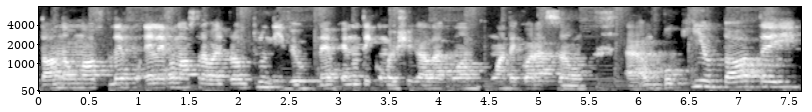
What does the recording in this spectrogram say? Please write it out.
torna o nosso, leva, eleva o nosso trabalho para outro nível, né? Porque não tem como eu chegar lá com uma, uma decoração uh, um pouquinho torta e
